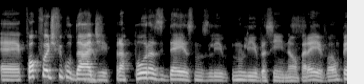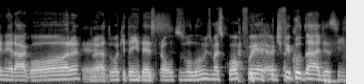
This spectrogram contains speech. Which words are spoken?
É, qual que foi a dificuldade para pôr as ideias nos liv no livro? Assim, não, peraí, vamos peneirar agora. É, não é à toa que tem ideias para outros volumes, mas qual que foi a dificuldade, assim?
